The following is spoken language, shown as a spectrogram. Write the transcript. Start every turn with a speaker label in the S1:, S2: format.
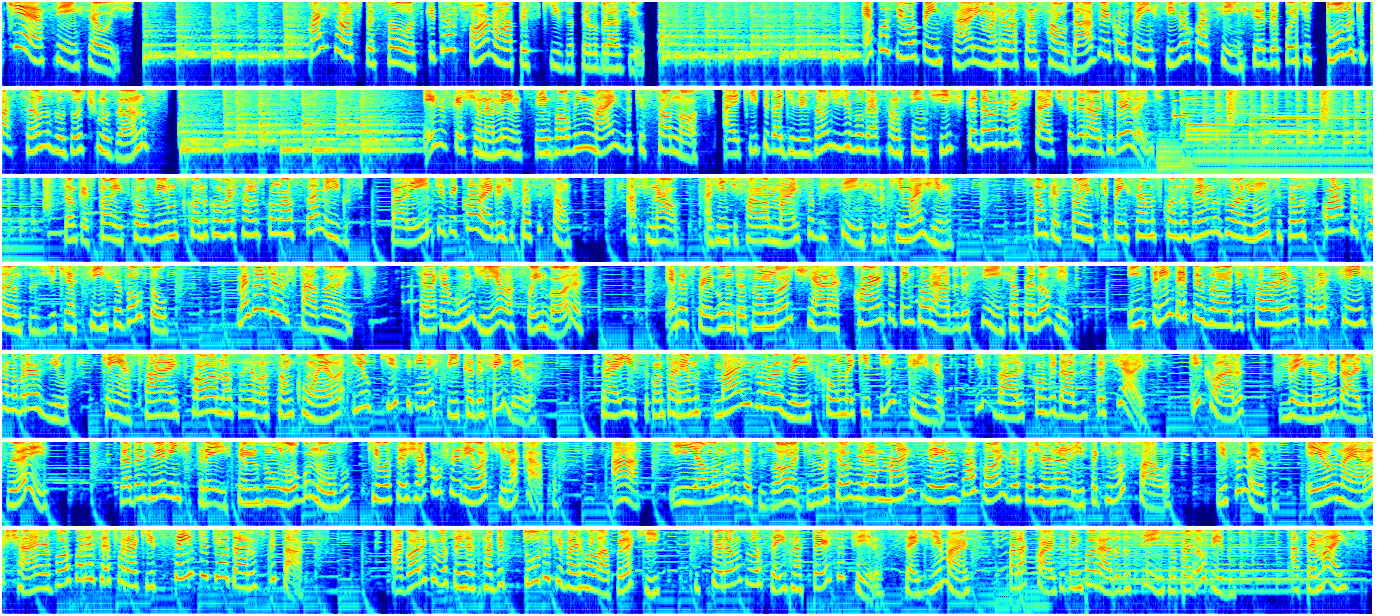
S1: O que é a ciência hoje? Quais são as pessoas que transformam a pesquisa pelo Brasil? É possível pensar em uma relação saudável e compreensível com a ciência depois de tudo que passamos nos últimos anos? Esses questionamentos envolvem mais do que só nós, a equipe da Divisão de Divulgação Científica da Universidade Federal de Uberlândia. São questões que ouvimos quando conversamos com nossos amigos, parentes e colegas de profissão. Afinal, a gente fala mais sobre ciência do que imagina. São questões que pensamos quando vemos o anúncio pelos quatro cantos de que a ciência voltou. Mas onde ela estava antes? Será que algum dia ela foi embora? Essas perguntas vão nortear a quarta temporada do Ciência ao Pé do Ouvido. Em 30 episódios falaremos sobre a ciência no Brasil, quem a faz, qual a nossa relação com ela e o que significa defendê-la. Para isso, contaremos mais uma vez com uma equipe incrível e vários convidados especiais. E claro, vem novidade por aí. Para 2023, temos um logo novo que você já conferiu aqui na capa. Ah, e ao longo dos episódios você ouvirá mais vezes a voz dessa jornalista que vos fala. Isso mesmo. Eu, Nayara Chaya, vou aparecer por aqui sempre para dar os pitacos. Agora que você já sabe tudo o que vai rolar por aqui, esperamos vocês na terça-feira, 7 de março, para a quarta temporada do Ciência ao Pé do Ouvido. Até mais!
